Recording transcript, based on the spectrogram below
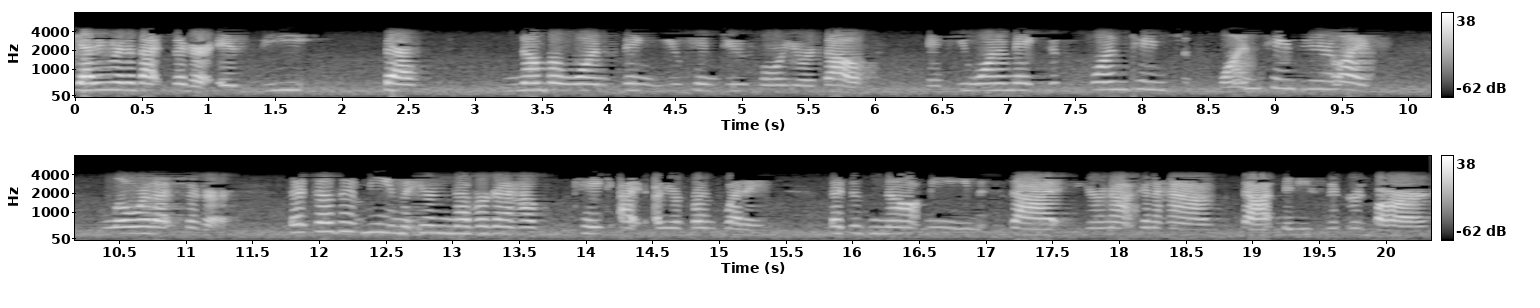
getting rid of that sugar is the best number one thing you can do for yourself. If you want to make just one change, just one change in your life, lower that sugar. That doesn't mean that you're never going to have cake at, your friend's wedding. That does not mean that you're not going to have that mini Snickers bar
